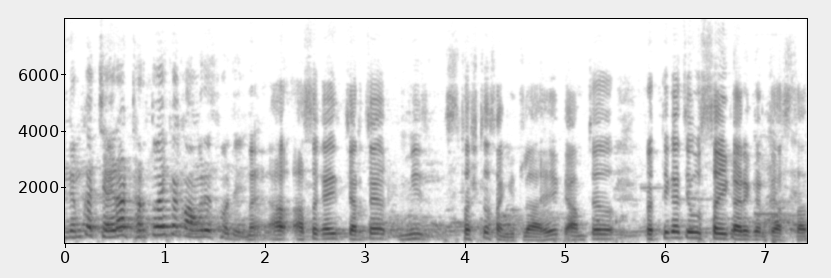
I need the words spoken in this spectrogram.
नेमका चेहरा ठरतोय का काँग्रेसमध्ये? असं काही चर्चा मी स्पष्ट सांगितलं आहे की आमच्या प्रत्येकाचे उत्साही कार्यकर्ते असतात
